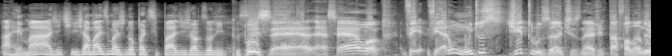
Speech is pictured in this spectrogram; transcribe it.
a remar, a gente jamais imaginou participar de Jogos Olímpicos. Pois é, essa é o... vieram muitos títulos antes, né? A gente tá falando,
